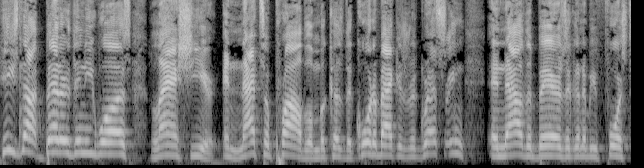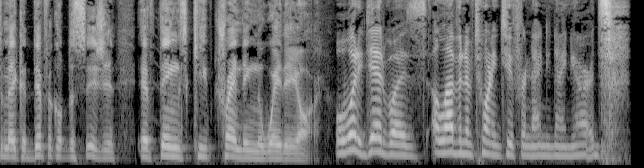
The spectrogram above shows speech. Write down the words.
He's not better than he was last year. And that's a problem because the quarterback is regressing, and now the Bears are going to be forced to make a difficult decision if things keep trending the way they are. Well, what he did was 11 of 22 for 99 yards.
